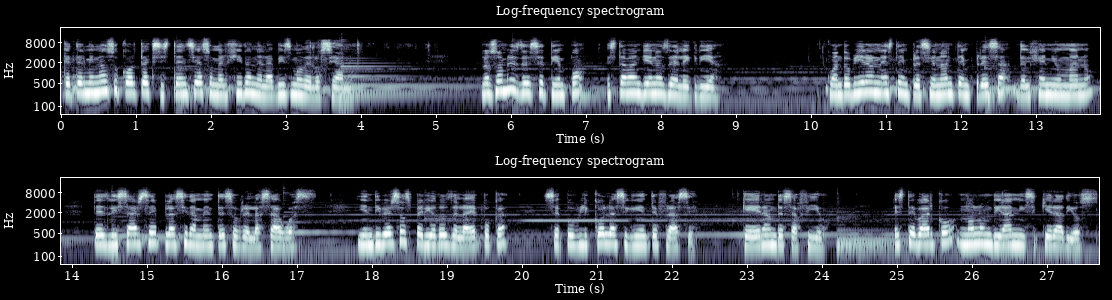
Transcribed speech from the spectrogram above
que terminó su corta existencia sumergido en el abismo del océano. Los hombres de ese tiempo estaban llenos de alegría. Cuando vieron esta impresionante empresa del genio humano deslizarse plácidamente sobre las aguas, y en diversos periodos de la época se publicó la siguiente frase que era un desafío. Este barco no lo hundirá ni siquiera Dios.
